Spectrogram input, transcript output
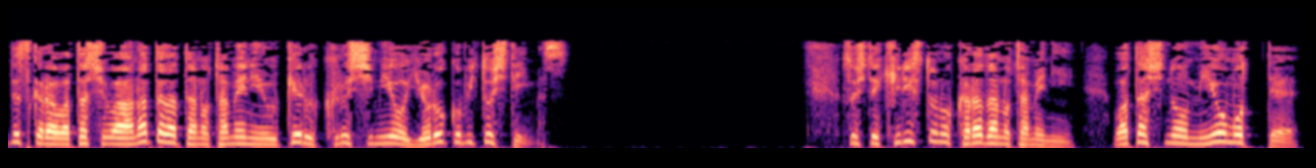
ですから私はあなた方のために受ける苦しみを喜びとしています。そしてキリストの体のために私の身をもって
